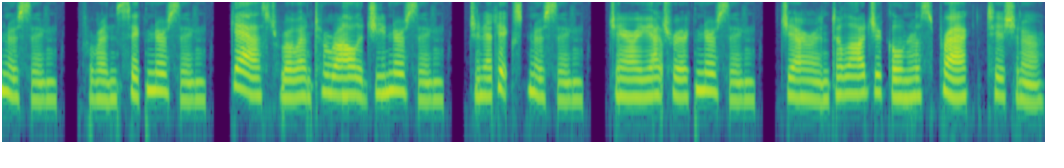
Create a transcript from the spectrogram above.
nursing, forensic nursing, gastroenterology nursing, genetics nursing, geriatric nursing, gerontological nurse practitioner,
